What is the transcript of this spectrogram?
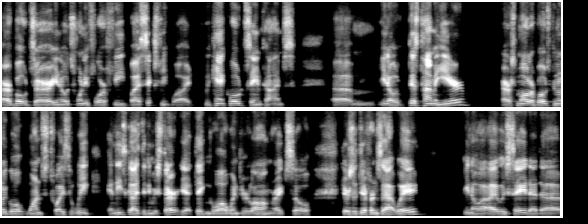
Our boats are you know 24 feet by six feet wide. We can't go out same times. Um, you know this time of year our smaller boats can only go out once twice a week and these guys didn't even start yet. They can go all winter long right? So there's a difference that way you know, I always say that uh,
